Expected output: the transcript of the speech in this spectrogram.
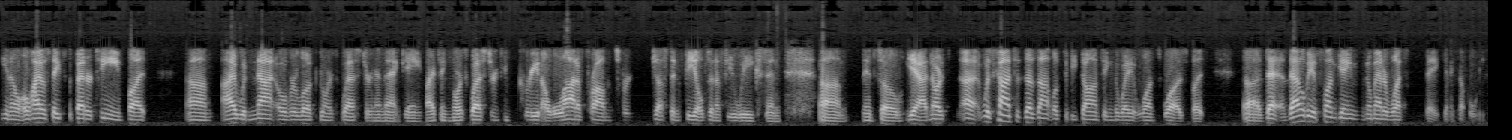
you know, Ohio State's the better team, but um, I would not overlook Northwestern in that game. I think Northwestern can create a lot of problems for Justin Fields in a few weeks, and um, and so yeah, North uh, Wisconsin does not look to be daunting the way it once was, but uh, that that'll be a fun game no matter what's at stake in a couple weeks.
